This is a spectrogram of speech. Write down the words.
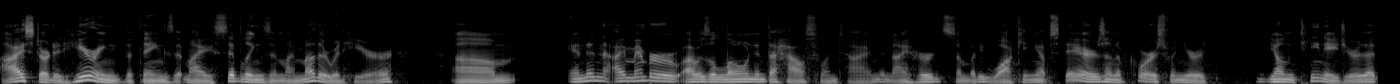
I started hearing the things that my siblings and my mother would hear. Um, and then I remember I was alone in the house one time and I heard somebody walking upstairs. And of course, when you're a young teenager, that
